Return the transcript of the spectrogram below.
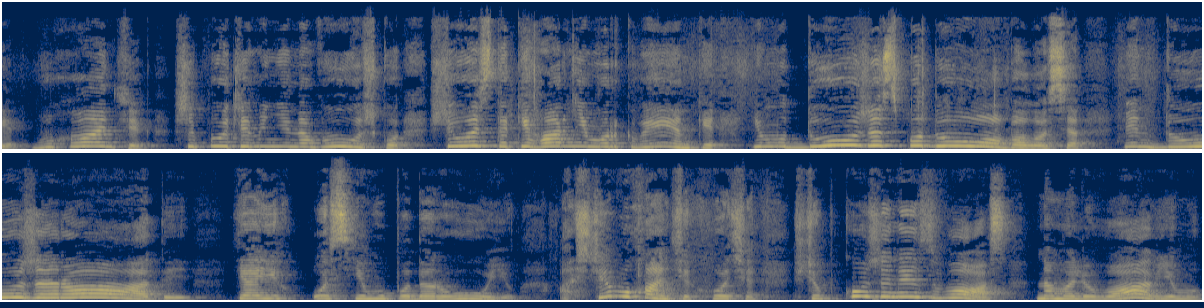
Дітки, вуханчик шепоче мені на вушко, що ось такі гарні морквинки. Йому дуже сподобалося. Він дуже радий. Я їх ось йому подарую. А ще вуханчик хоче, щоб кожен із вас намалював йому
